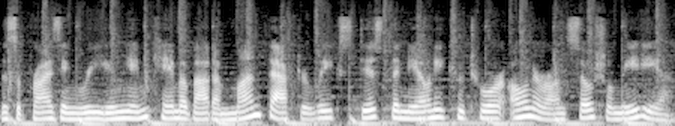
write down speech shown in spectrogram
The surprising reunion came about a month after Leakes dissed the Noni Couture owner on social media.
